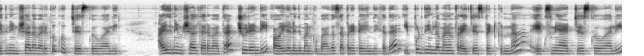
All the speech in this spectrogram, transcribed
ఐదు నిమిషాల వరకు కుక్ చేసుకోవాలి. ఐదు నిమిషాల తర్వాత చూడండి ఆయిల్ అనేది మనకు బాగా సపరేట్ అయింది కదా. ఇప్పుడు దీనిలో మనం ఫ్రై చేసి పెట్టుకున్న ఎగ్స్ని యాడ్ చేసుకోవాలి.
